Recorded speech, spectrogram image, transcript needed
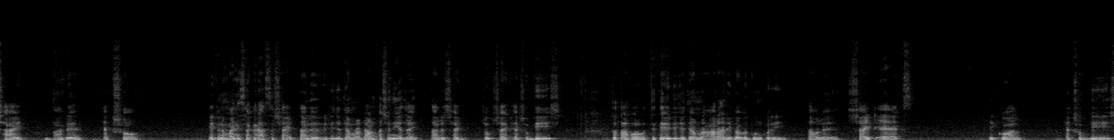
ষাট ভাগের একশো, এখানে মাইনাস আকারে আছে ষাট, তাহলে এটি যদি আমরা ডান পাশে নিয়ে যাই, তাহলে ষাট যোগ ষাট, একশো বিশ। তো তার পরবর্তীতে এটি যদি আমরা আড়াআড়িভাবে গুণ করি, তাহলে ষাট এক্স ইকুয়াল একশো বিশ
